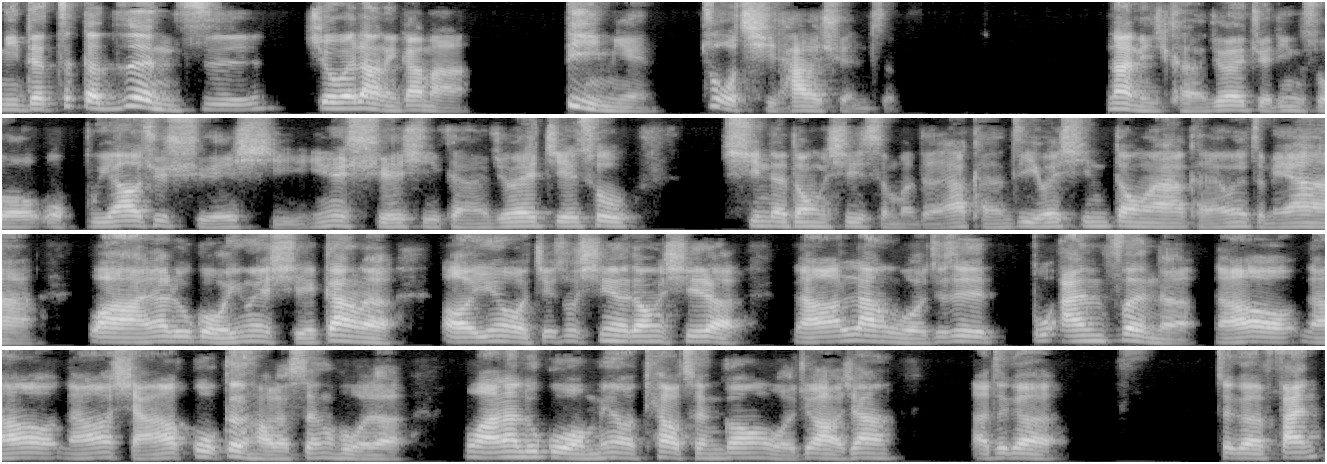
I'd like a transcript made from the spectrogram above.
你的这个认知就会让你干嘛？避免做其他的选择。那你可能就会决定说，我不要去学习，因为学习可能就会接触新的东西什么的，那可能自己会心动啊，可能会怎么样啊？哇，那如果我因为斜杠了哦，因为我接触新的东西了，然后让我就是不安分了，然后然后然后想要过更好的生活了，哇，那如果我没有跳成功，我就好像啊、呃、这个这个翻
